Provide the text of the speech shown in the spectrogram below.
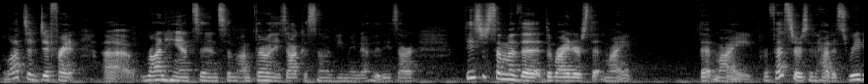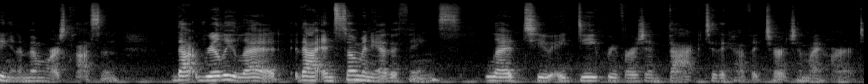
lots of different uh, Ron Hansen. Some I'm throwing these out because some of you may know who these are. These are some of the the writers that my that my professors had had us reading in a memoirs class, and that really led that and so many other things led to a deep reversion back to the Catholic Church in my heart.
